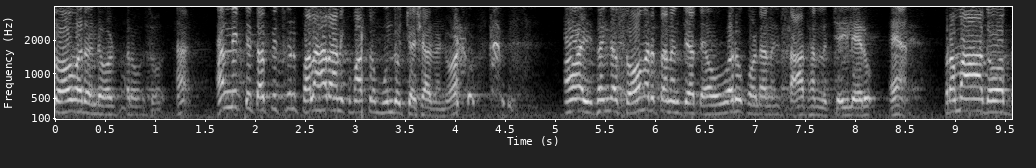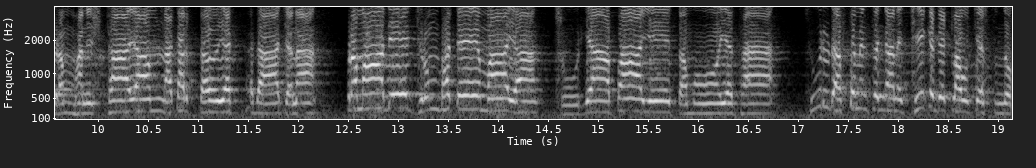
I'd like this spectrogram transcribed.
సోమరండి వాడు పరమ సోమరు అన్నిటి తప్పించుకుని పలహారానికి మాత్రం ముందు వచ్చేసాడండి వాడు. ఆ విధంగా సోమరతనం చేత ఎవరు కూడా సాధనలు చేయలేరు. ప్రమాదో బ్రహ్మనిష్టాయాం నకర్తవ్య కదాచన. ప్రమాదే జృంభతే మాయా. సూర్యాపాయే తమో యథ. సూర్యుడు అస్తమించగానే చీకటి ఎట్లా వచ్చేస్తుందో?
